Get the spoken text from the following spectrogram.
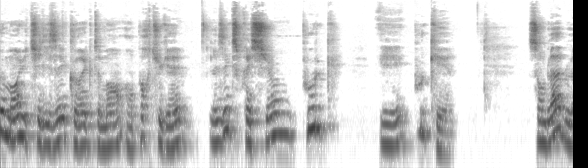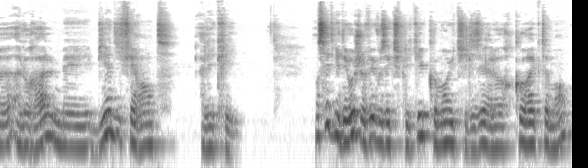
Comment utiliser correctement en portugais les expressions porque et porquê, semblables à l'oral mais bien différentes à l'écrit Dans cette vidéo, je vais vous expliquer comment utiliser alors correctement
